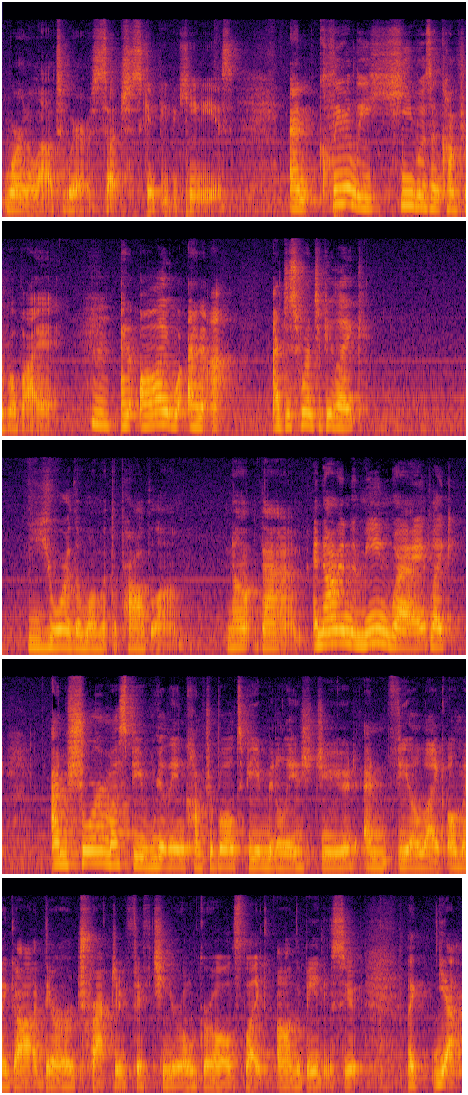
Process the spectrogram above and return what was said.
weren't allowed to wear such skimpy bikinis," and clearly he was uncomfortable by it. Hmm. And all I and I, I just wanted to be like, you're the one with the problem, not them. And not in a mean way. Like, I'm sure it must be really uncomfortable to be a middle aged dude and feel like, oh my God, there are attractive 15 year old girls like on the bathing suit. Like, yeah,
